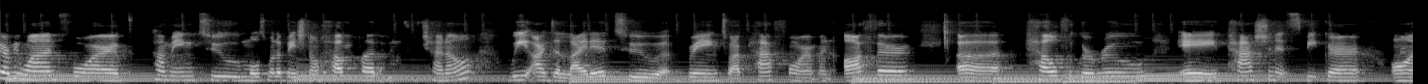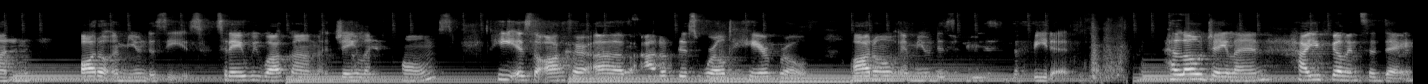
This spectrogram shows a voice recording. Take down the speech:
you everyone for coming to Most Motivational Health Club channel. We are delighted to bring to our platform an author, a health guru, a passionate speaker on autoimmune disease. Today we welcome Jalen Holmes. He is the author of Out of This World Hair Growth, Autoimmune Disease Defeated. Hello, Jalen. How are you feeling today?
